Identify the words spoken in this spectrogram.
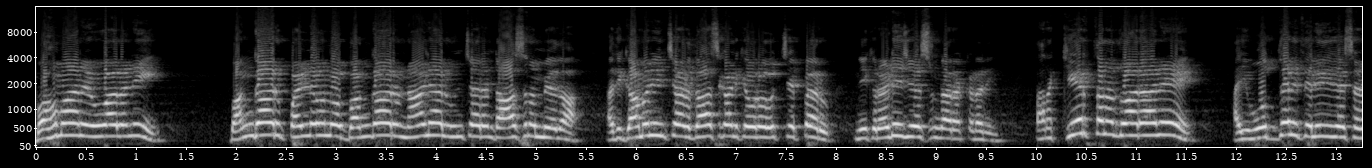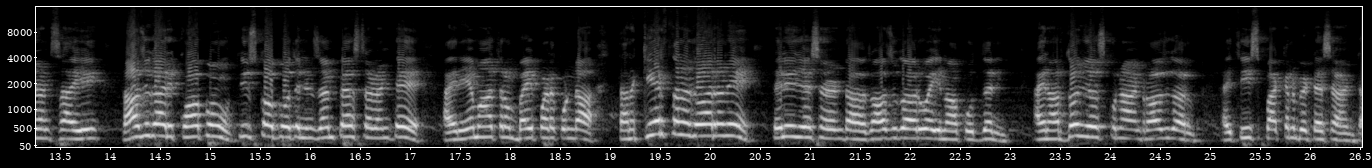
బహుమానం ఇవ్వాలని బంగారు పళ్ళెంలో బంగారు నాణ్యాలు ఉంచారంట ఆసనం మీద. అది గమనించాడు దాసగానికి ఎవరో వచ్చి చెప్పారు నీకు రెడీ చేస్తున్నారు అక్కడని. తన కీర్తన ద్వారానే అవి వద్దని తెలియజేశాడంట సాయి. రాజుగారి కోపం తీసుకోకపోతే నేను చంపేస్తాడంటే ఆయన ఏమాత్రం భయపడకుండా తన కీర్తన ద్వారానే తెలియజేశాడంట రాజుగారు అవి నాకు వద్దని. ఆయన అర్థం చేసుకున్నా అంట రాజుగారు అవి తీసి పక్కన పెట్టేశాడంట.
